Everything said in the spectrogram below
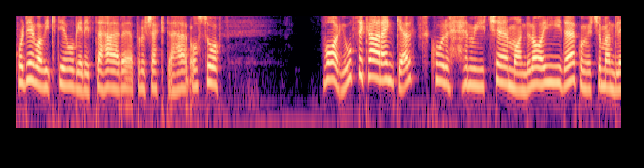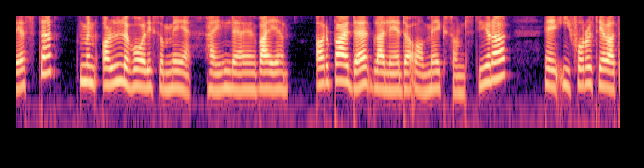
For det var viktig òg i dette her prosjektet her. Og så var det jo opp til hver enkelt hvor mye man la i det, hvor mye man leste. Men alle var liksom med hele veien. Arbeidet ble ledet av meg som styrer, eh, i forhold til at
